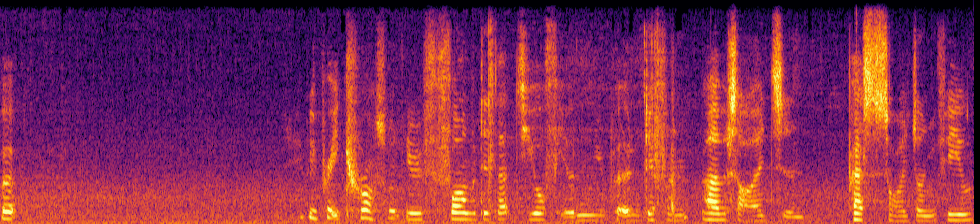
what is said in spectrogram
But you'd be pretty cross, wouldn't you, if the farmer did that to your field and you put putting different herbicides and pesticides on your field.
